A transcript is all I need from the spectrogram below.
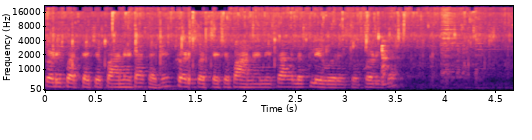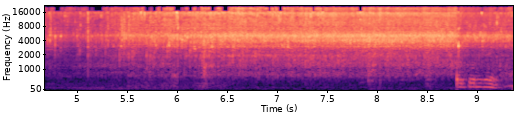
कढीपत्त्याचे पाने टाकायचे कढीपत्त्याच्या पाण्याने चांगला फ्लेवर येतो कढीला. परतून घ्यायचं.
